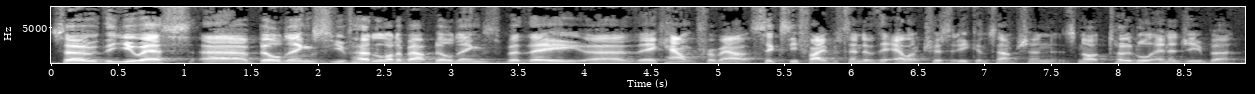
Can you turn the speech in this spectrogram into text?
So the U.S. Uh, buildings, you've heard a lot about buildings, but they uh, they account for about 65% of the electricity consumption. It's not total energy, but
